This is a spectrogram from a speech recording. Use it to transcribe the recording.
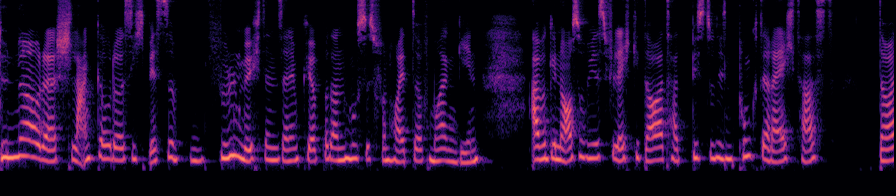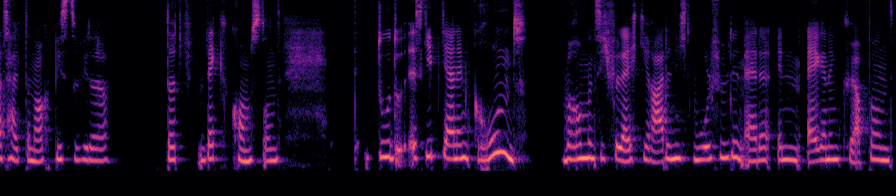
dünner oder schlanker oder sich besser fühlen möchte in seinem Körper, dann muss es von heute auf morgen gehen. Aber genauso wie es vielleicht gedauert hat, bis du diesen Punkt erreicht hast, dauert halt dann auch, bis du wieder dort wegkommst. Und du, du, es gibt ja einen Grund, warum man sich vielleicht gerade nicht wohlfühlt im, im eigenen Körper. Und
